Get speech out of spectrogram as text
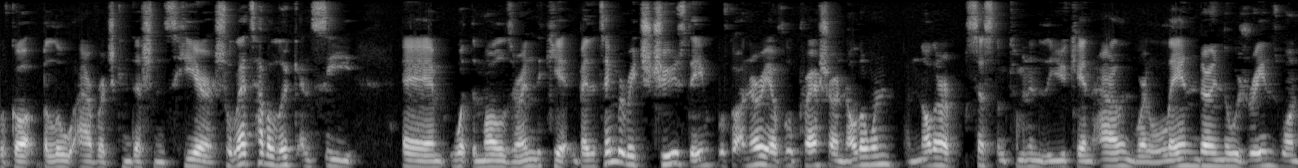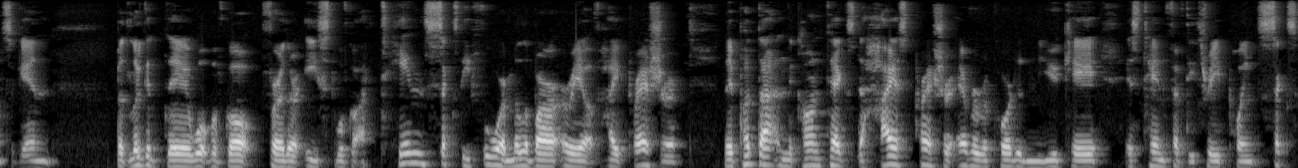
we've got below average conditions here. So let's have a look and see um, what the models are indicating. By the time we reach Tuesday, we've got an area of low pressure, another one, another system coming into the UK and Ireland. We're laying down those rains once again. But look at the what we've got further east. We've got a 1064 millibar area of high pressure. They put that in the context. The highest pressure ever recorded in the UK is 1053.6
